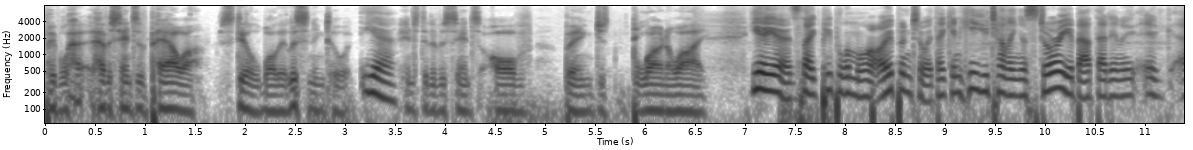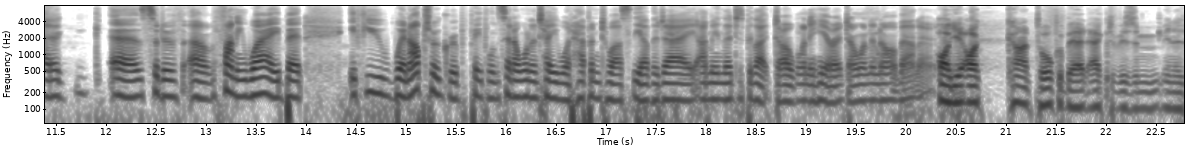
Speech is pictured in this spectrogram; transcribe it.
people ha- have a sense of power still while they're listening to it, yeah instead of a sense of being just blown away. Yeah, yeah. It's like people are more open to it. They can hear you telling a story about that in a, a, a, a sort of um, funny way. But if you went up to a group of people and said, "I want to tell you what happened to us the other day," I mean, they'd just be like, "Don't want to hear it. Don't want to know about it." Oh yeah, I can't talk about activism in a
